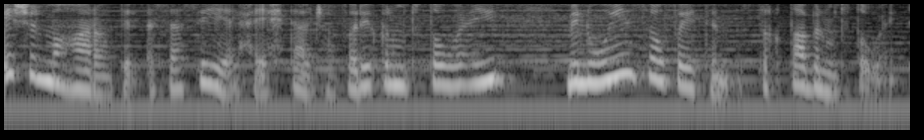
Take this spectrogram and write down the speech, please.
إيش المهارات الأساسية اللي حيحتاجها فريق المتطوعين؟ من وين سوف يتم استقطاب المتطوعين؟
